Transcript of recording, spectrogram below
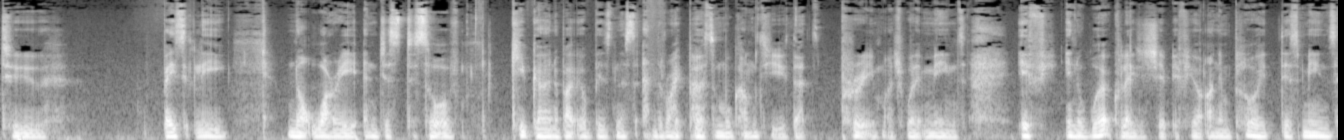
to basically not worry and just to sort of keep going about your business, and the right person will come to you. That's pretty much what it means. If in a work relationship, if you're unemployed, this means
